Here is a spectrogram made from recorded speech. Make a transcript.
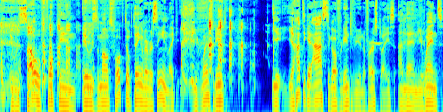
It was so fucking. It was the most fucked up thing I've ever seen. Like you went for the. Inter- you you had to get asked to go for the interview in the first place, and then you went,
